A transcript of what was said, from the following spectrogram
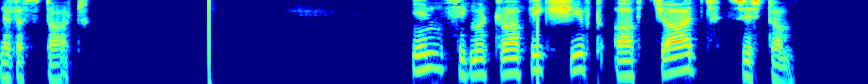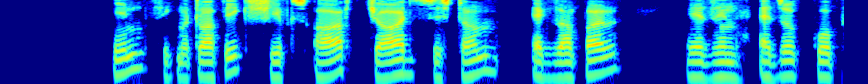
let us start. In sigmatropic shift of charge system in sigmatropic shifts of charge system. Example as in aza-Cope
